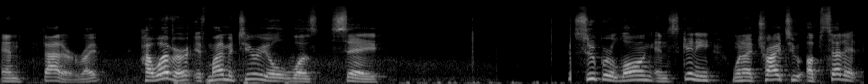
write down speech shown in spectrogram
and fatter, right? However, if my material was, say, super long and skinny, when I try to upset it,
